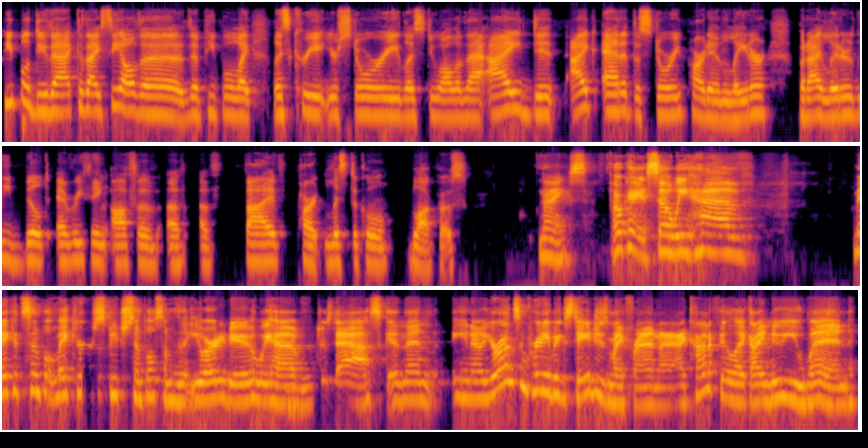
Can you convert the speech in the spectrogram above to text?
people do that because I see all the the people like let's create your story, let's do all of that. I did I added the story part in later, but I literally built everything off of of, of five part listicle blog posts. Nice. Okay, so we have make it simple make your speech simple something that you already do we have mm-hmm. just ask and then you know you're on some pretty big stages my friend. I, I kind of feel like i knew you when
